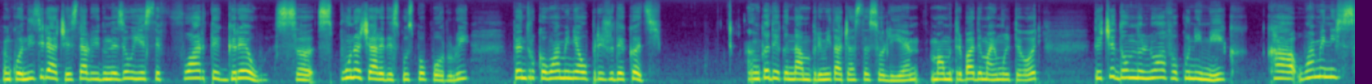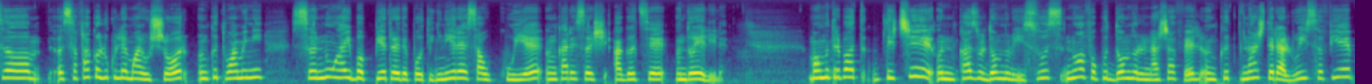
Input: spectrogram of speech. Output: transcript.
În condițiile acestea, lui Dumnezeu este foarte greu să spună ce are de spus poporului, pentru că oamenii au prejudecăți. Încă de când am primit această solie, m-am întrebat de mai multe ori de ce Domnul nu a făcut nimic ca oamenii să, să facă lucrurile mai ușor, încât oamenii să nu aibă pietre de potignire sau cuie în care să-și agățe îndoielile. M-am întrebat de ce în cazul Domnului Isus nu a făcut Domnul în așa fel încât nașterea lui să fie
